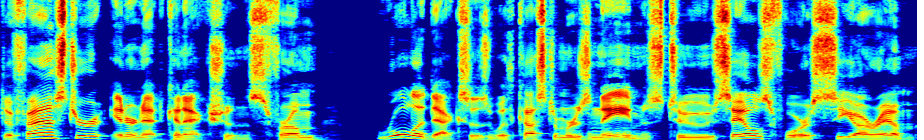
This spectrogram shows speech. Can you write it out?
to faster internet connections, from Rolodexes with customers' names to Salesforce CRM,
